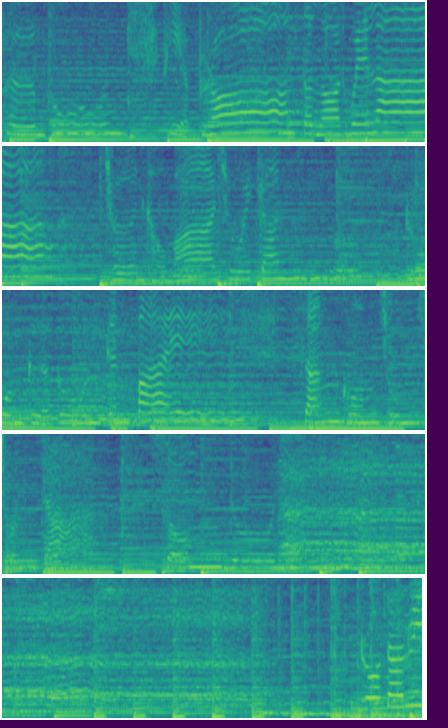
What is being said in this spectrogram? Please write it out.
เพิ่มพูน เพียบพร้อมตลอดเวลา เชิญเข้ามาช่วยกัน รวมเกื้อกูลกันไป สังคมชุมชนจะสมดุลโรตารี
